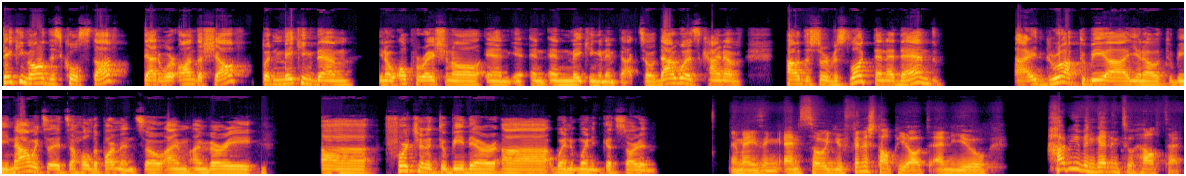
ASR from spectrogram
taking all this cool stuff that were on the shelf, but making them, you know, operational and, and, and making an impact. So that was kind of how the service looked. And at the end, uh, it grew up to be, uh, you know, to be now it's a, it's a whole department. So I'm, I'm very uh, fortunate to be there uh, when when it got started. Amazing. And so you finished Talpiot, and you. How do you even get into health tech?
